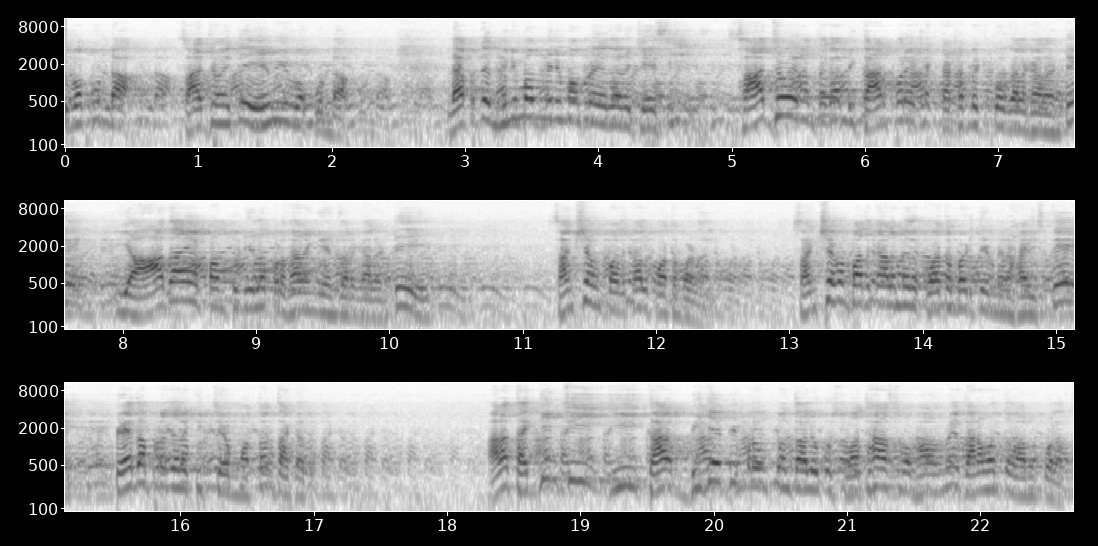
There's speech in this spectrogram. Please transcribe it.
ఇవ్వకుండా సాధ్యమైతే ఏమీ ఇవ్వకుండా లేకపోతే మినిమం మినిమంలో ఏదైనా చేసి సాధ్యమైనంతగా మీ కార్పొరేట్లకు కట్టబెట్టుకోగలగాలంటే ఈ ఆదాయ పంపిణీలో ప్రధానంగా ఏం జరగాలంటే సంక్షేమ పథకాలు కోతపడాలి. సంక్షేమ పథకాల మీద కోతపడితే మినహాయిస్తే పేద ప్రజలకు ఇచ్చే మొత్తం తగ్గదు. అలా తగ్గించి ఈ బీజేపీ ప్రభుత్వం తాలూకు స్వతహా స్వభావమే ధనవంతుల అనుకూలత.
